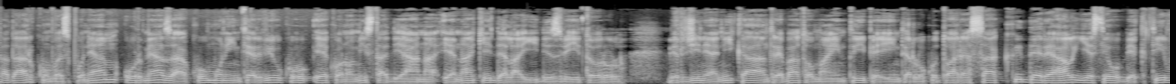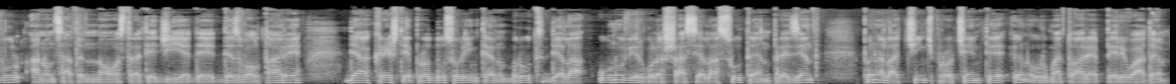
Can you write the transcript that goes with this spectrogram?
Așadar, cum vă spuneam, urmează acum un interviu cu economista Diana Enache de la IDIS Viitorul. Virginia Nica a întrebat-o mai întâi pe interlocutoarea sa cât de real este obiectivul anunțat în noua strategie de dezvoltare de a crește produsul intern brut de la 1,6% în prezent până la 5% în următoarea perioadă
